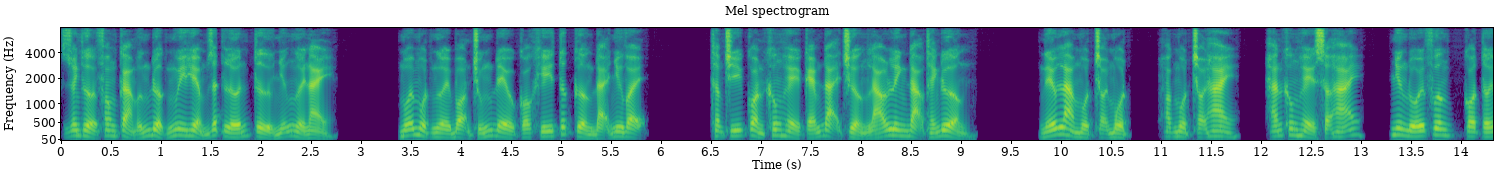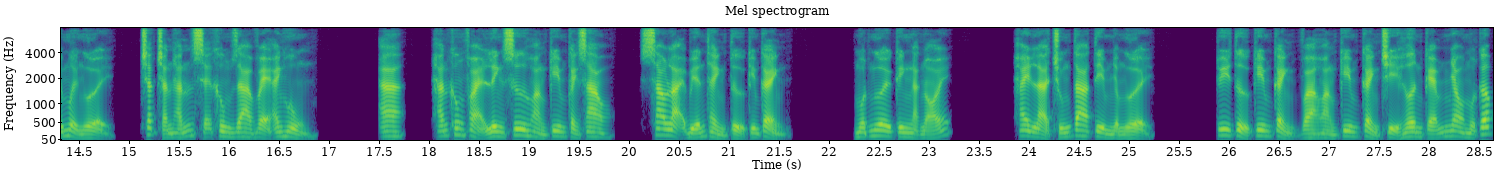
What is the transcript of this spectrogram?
Doanh Thừa Phong cảm ứng được nguy hiểm rất lớn từ những người này. Mỗi một người bọn chúng đều có khí tức cường đại như vậy. Thậm chí còn không hề kém đại trưởng lão linh đạo thánh đường. Nếu là một trọi một, hoặc một trọi hai, hắn không hề sợ hãi, nhưng đối phương có tới 10 người, chắc chắn hắn sẽ không ra vẻ anh hùng. a hắn không phải linh sư hoàng kim cảnh sao, sao lại biến thành tử kim cảnh? Một người kinh ngạc nói. Hay là chúng ta tìm nhầm người? Tuy tử kim cảnh và hoàng kim cảnh chỉ hơn kém nhau một cấp,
